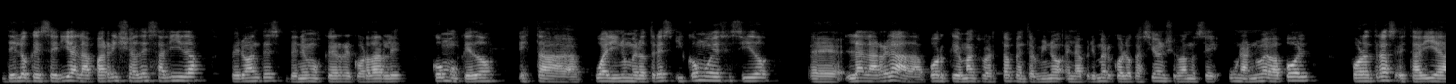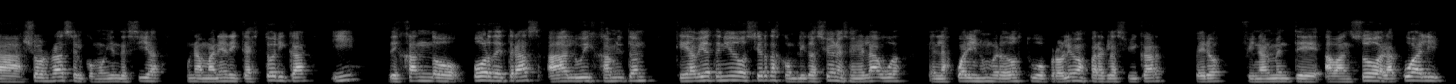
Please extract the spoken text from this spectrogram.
de lo que sería la parrilla de salida, pero antes tenemos que recordarle cómo quedó esta quali número 3 y cómo hubiese sido eh, la largada, porque Max Verstappen terminó en la primera colocación llevándose una nueva pole. Por detrás estaría George Russell, como bien decía, una manérica histórica, y dejando por detrás a Lewis Hamilton, que había tenido ciertas complicaciones en el agua, en las cuales número 2 tuvo problemas para clasificar pero finalmente avanzó a la quali.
